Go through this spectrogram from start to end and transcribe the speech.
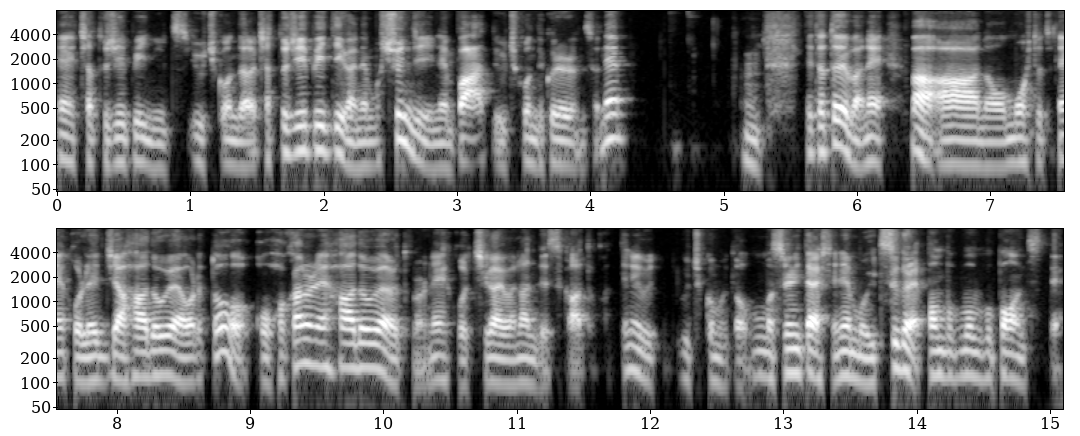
ね、チャット GP に打ち込んだら、チャット GPT がね、もう瞬時にね、バーって打ち込んでくれるんですよね。うん。で、例えばね、まあ、あの、もう一つね、こうレッジャーハードウェアと、こう他のね、ハードウェアとのね、こう違いは何ですかとかってね、打ち込むと、もうそれに対してね、もう5つぐらいポンポンポンポンポンつって、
